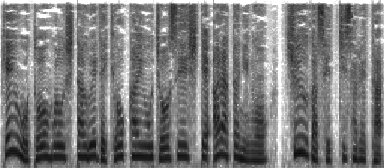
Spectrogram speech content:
県を統合した上で教会を調整して新たに5州が設置された。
